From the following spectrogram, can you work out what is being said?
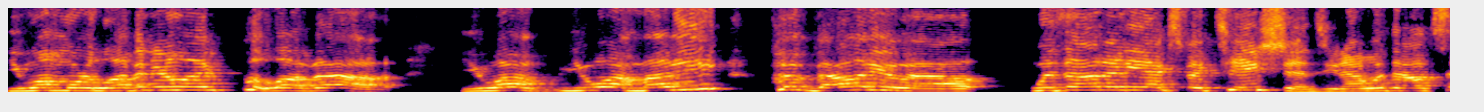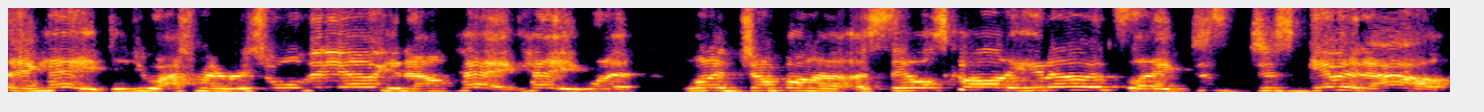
You want more love in your life? Put love out. You want, you want money? Put value out without any expectations, you know, without saying, "Hey, did you watch my ritual video?" You know, "Hey, hey, you want to want to jump on a, a, sales call?" You know, it's like just just give it out,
